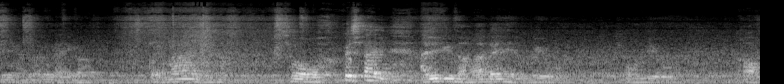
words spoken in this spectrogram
นี่ครับข้างในก็เปิดม่านนะครับ โชว์ไม่ใช่ อันนี้คือสามารถได้เห็นวิวชมวิวของ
